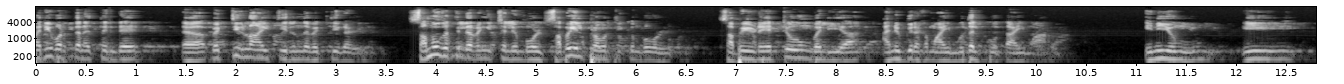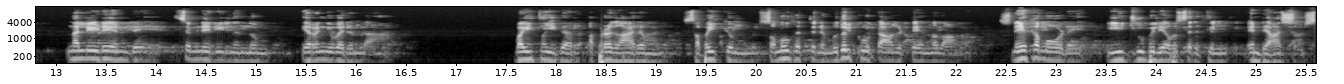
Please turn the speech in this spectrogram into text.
പരിവർത്തനത്തിന്റെ ആ, വ്യക്തികളായിത്തീരുന്ന വ്യക്തികൾ സമൂഹത്തിൽ ഇറങ്ങിച്ചെല്ലുമ്പോൾ സഭയിൽ പ്രവർത്തിക്കുമ്പോൾ സഭയുടെ ഏറ്റവും വലിയ അനുഗ്രഹമായി മുതൽക്കൂട്ടായി മാറും. ഇനിയും ഈ നല്ലിടയന്റെ സെമിനറിയിൽ നിന്നും ഇറങ്ങി വരുന്ന വൈദികർ അപ്രകാരം സഭയ്ക്കും സമൂഹത്തിന് മുതൽക്കൂട്ടാകട്ടെ എന്നതാണ് സ്നേഹമോടെ ഈ ജൂബിലി അവസരത്തിൽ എന്റെ ആശംസ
